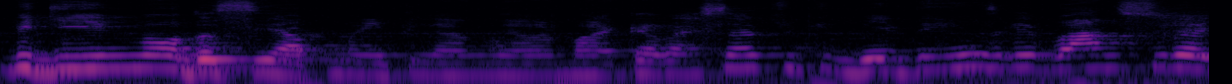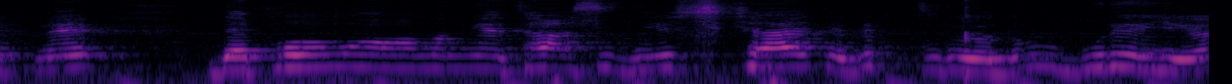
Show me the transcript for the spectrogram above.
bir giyinme odası yapmayı planlıyorum arkadaşlar. Çünkü bildiğiniz gibi ben sürekli depolama alanım yetersiz diye şikayet edip duruyordum. Burayı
